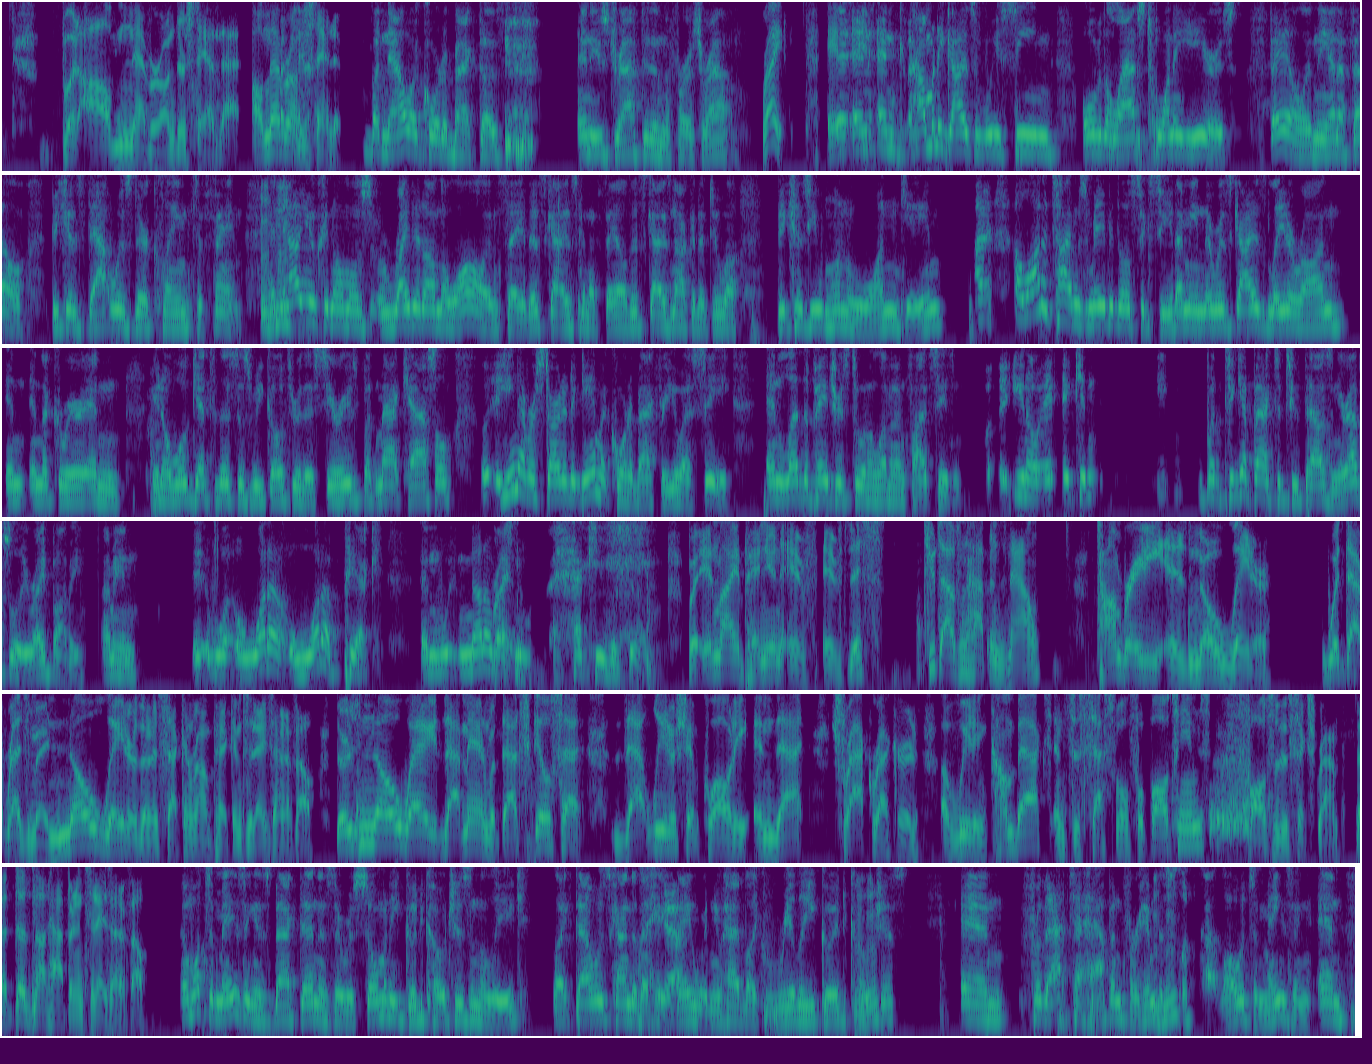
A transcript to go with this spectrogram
but I'll never understand that. I'll never But now- understand it. But now a quarterback does that, and he's drafted in the first round. Right. It- And, and and how many guys have we seen over the last twenty years fail in the NFL because that was their claim to fame? Mm-hmm. And now you can almost write it on the wall and say this guy's going to fail, this guy's not going to do well because he won one game. I, a lot of times maybe they'll succeed. I mean, there was guys later on in in the career, and you know we'll get to this as we go through this series. But Matt Cassel, he never started a game at quarterback for USC and led the Patriots to an eleven and five season. You know, it, it can but to get back to 2000, you're absolutely right, Bobby. I mean, it, what, a what a pick, and we, none of Right. us knew what the heck he was doing. But in my opinion, if if this 2000 happens now, Tom Brady is no later with that resume, no later than a second round pick in today's NFL. There's no way that man with that skill set, that leadership quality, and that track record of leading comebacks and successful football teams falls to the sixth round. That does not happen in today's NFL. And what's amazing is back then is there was so many good coaches in the league. Like that was kind of the heyday when you had like really good mm-hmm. coaches. And for that to happen, for him to mm-hmm. slip that low, it's amazing. And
